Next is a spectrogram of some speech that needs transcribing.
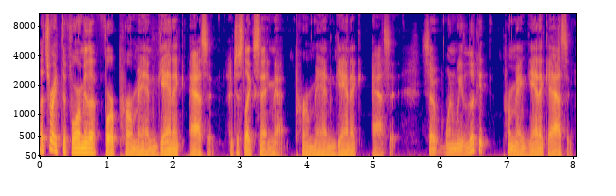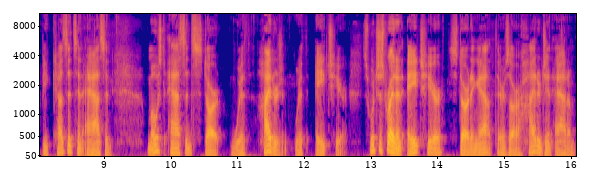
Let's write the formula for permanganic acid. I just like saying that, permanganic acid. So when we look at permanganic acid, because it's an acid, most acids start with hydrogen, with H here. So we'll just write an H here starting out. There's our hydrogen atom.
